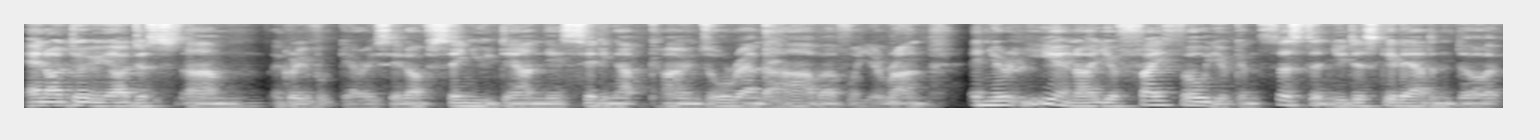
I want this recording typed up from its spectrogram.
And I do, I just um, agree with what Gary said. I've seen you down there setting up cones all around the harbour for your run. And you're, you know, you're faithful, you're consistent, you just get out and do it.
